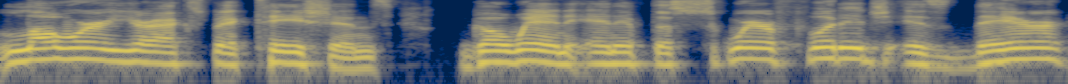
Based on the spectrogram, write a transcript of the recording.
lower your expectations go in and if the square footage is there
